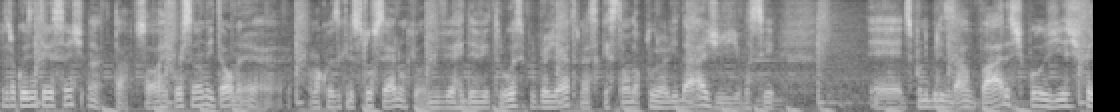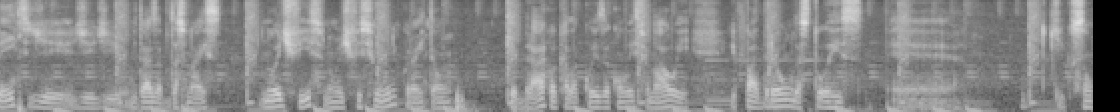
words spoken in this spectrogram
Outra coisa interessante, ah, tá, só reforçando então, né, é uma coisa que eles trouxeram, que o MVRDV trouxe para o projeto, nessa né, questão da pluralidade, de você é, disponibilizar várias tipologias diferentes de, de, de, unidades habitacionais no edifício, num edifício único, né, então quebrar com aquela coisa convencional e, e padrão das torres é, que são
